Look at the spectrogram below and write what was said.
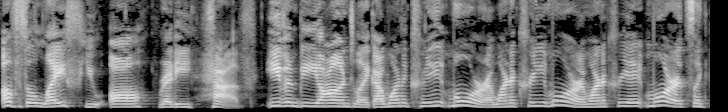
of the life you already have. Even beyond, like, I want to create more, I want to create more, I want to create more. It's like,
